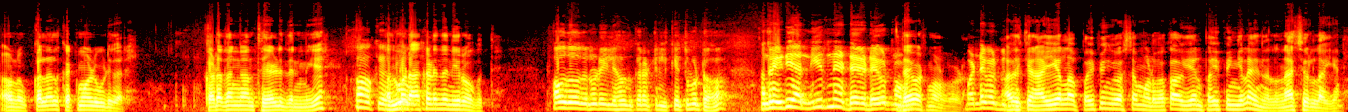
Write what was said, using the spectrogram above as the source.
ಅವ್ರು ಕಲ್ಲಲ್ಲಿ ಕಟ್ ಮಾಡಿಬಿಟ್ಟಿದ್ದಾರೆ. ಕಡದಂಗ ಅಂತ ಹೇಳಿದ್ದೆ ನಿಮಗೆ. ಓಕೆ. ಅದು ಮಾಡಿ ಆ ಕಡೆಯಿಂದ ನೀರು ಹೋಗುತ್ತೆ. ಹೌದೌದು ನೋಡಿ ಇಲ್ಲಿ ಹೌದು ಕರೆಕ್ಟ್ ಇಲ್ಲಿ ಕೆತ್ಬಿಟ್ಟು ಅಂದ್ರೆ ಇಡೀ ಆ ನೀರ್ನೇ ಡೈವರ್ಟ್ ಮಾಡಿ ಡೈವರ್ಟ್ ಮಾಡಬೇಡ ಬಂಡೆ ಮೇಲೆ ಅದಕ್ಕೆ ಈಗೆಲ್ಲ ಪೈಪಿಂಗ್ ವ್ಯವಸ್ಥೆ ಮಾಡ್ಬೇಕು ಏನ್ ಪೈಪಿಂಗ್ ಇಲ್ಲ ಏನಿಲ್ಲ ನ್ಯಾಚುರಲ್ ಆಗೇನೆ.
